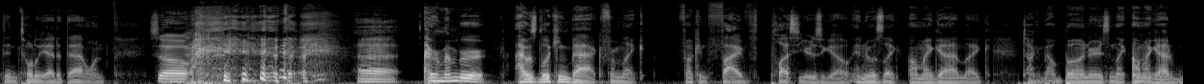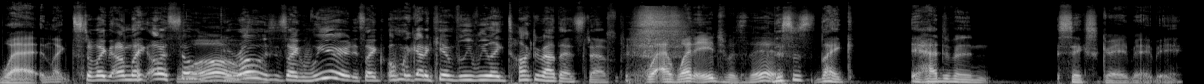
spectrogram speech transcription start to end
didn't totally edit that one. So uh, I remember I was looking back from like fucking five plus years ago, and it was like, oh my god, like talking about boners and like, oh my god, wet and like stuff like that. I'm like, oh, it's so Whoa. gross. It's like weird. It's like, oh my god, I can't believe we like talked about that stuff. Well, at what age was this? This is like, it had to have been sixth grade, maybe.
